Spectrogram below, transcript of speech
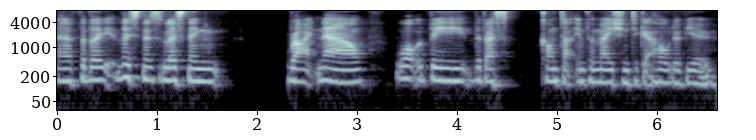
uh, for the listeners listening right now, what would be the best contact information to get hold of you?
